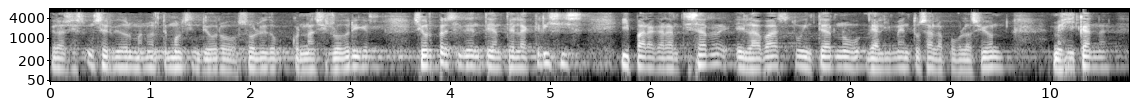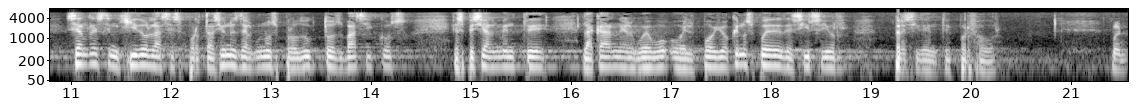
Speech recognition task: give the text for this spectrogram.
Gracias. Un servidor Manuel Temolsin de Oro Sólido con Nancy Rodríguez. Señor presidente, ante la crisis y para garantizar el abasto interno de alimentos a la población mexicana, se han restringido las exportaciones de algunos productos básicos, especialmente la carne, el huevo o el pollo. ¿Qué nos puede decir, señor presidente, por favor? Bueno,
